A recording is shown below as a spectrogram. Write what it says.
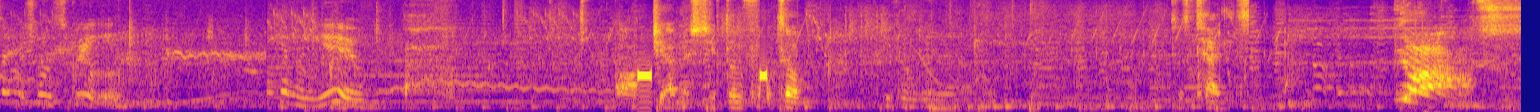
so much on the screen. Get on you. Oh shit, I missed you. Done fucked up. You can do this. This is tense. Yes!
